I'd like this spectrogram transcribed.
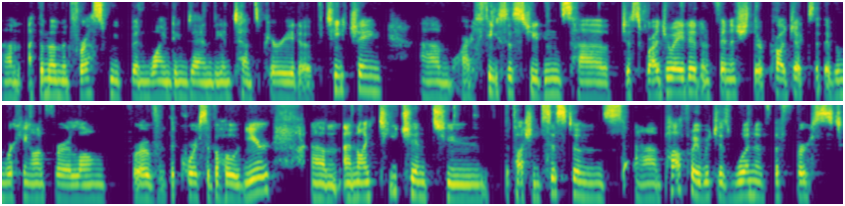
Um, at the moment for us, we've been winding down the intense period of teaching. Um, our thesis students have just graduated and finished their projects that they've been working on for a long over the course of a whole year. Um, and I teach into the fashion systems um, pathway, which is one of the first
